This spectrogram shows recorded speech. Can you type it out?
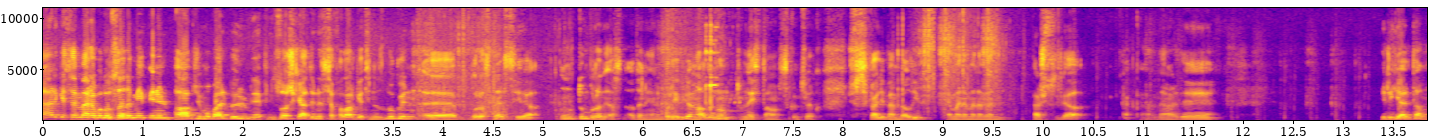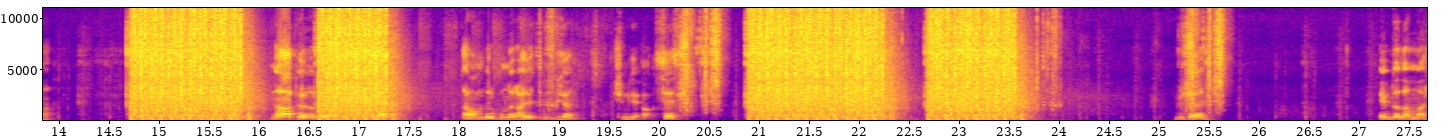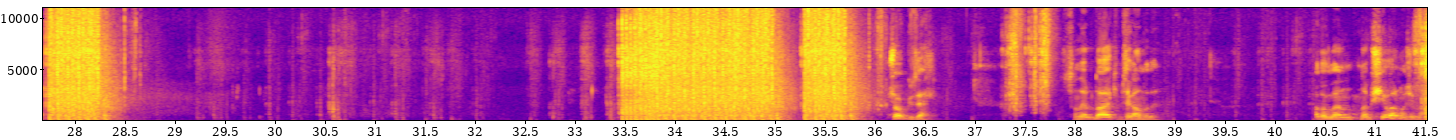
Herkese merhaba dostlarım. Yepyeni PUBG Mobile bölümüne hepiniz hoş geldiniz. Sefalar getirdiniz. Bugün e, burası neresi ya? Unuttum buranın adını yani. Burayı biliyorum adını unuttum. Neyse tamam sıkıntı yok. Şu silahı ben bir alayım. Hemen hemen hemen. Ver şu silahı. Bir dakika nerede? Biri geldi ama. Ne yapıyorsun orada? Tamamdır bunları hallettim. Güzel. Şimdi ses. Güzel. Evde adam var. Çok güzel. Sanırım daha kimse kalmadı. Adaların altında bir şey var mı acaba?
